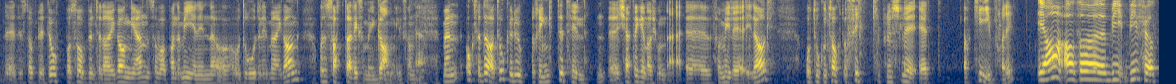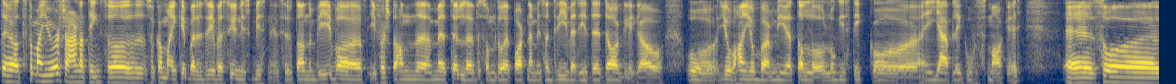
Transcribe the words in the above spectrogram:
det, det stoppet litt opp, og så begynte det i gang igjen. Så var pandemien inne og, og dro det litt mer i gang. Og så satte det liksom i gang. liksom. Ja. Men også da tok du ringte til eh, sjette generasjon eh, familie i dag og tok kontakt og fikk plutselig et arkiv fra dem. Ja, altså, vi, vi, følte jo at skal man gjøre sånne ting, så, så, kan man ikke bare drive kynisk business. utan Vi var i første hand eh, med Tølløv, som da er partneren min, som driver i det daglige. og, og Han jobber mye tall og logistikk og jævlig god smaker. Eh, så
